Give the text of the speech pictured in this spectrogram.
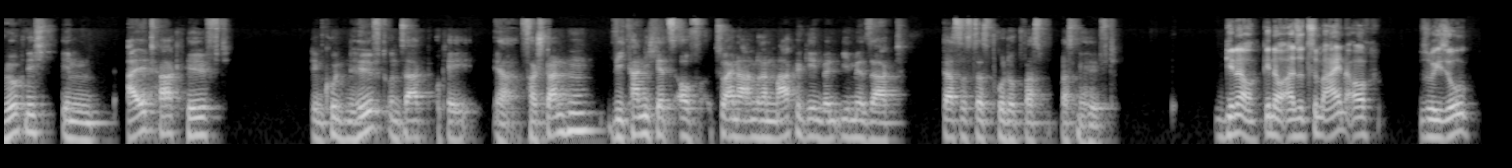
wirklich im Alltag hilft, dem Kunden hilft und sagt, okay, ja, verstanden, wie kann ich jetzt auf zu einer anderen Marke gehen, wenn ihr mir sagt, das ist das Produkt, was, was mir hilft. Genau, genau. Also zum einen auch sowieso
